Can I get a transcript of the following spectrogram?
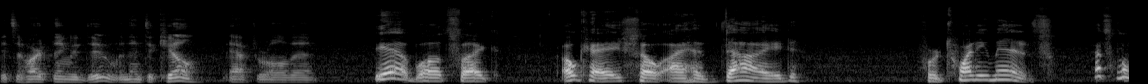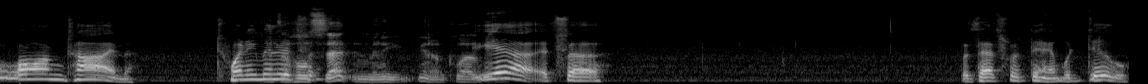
it's a hard thing to do. And then to kill after all that. Yeah, well, it's like, okay, so I have died for 20 minutes. That's a long time. 20 minutes. It's minutes. a whole set in many, you know, clubs. Yeah, it's uh But that's what Dan would do.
